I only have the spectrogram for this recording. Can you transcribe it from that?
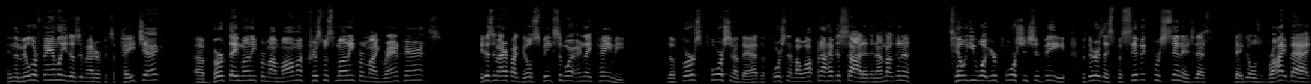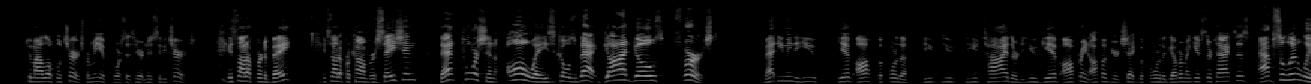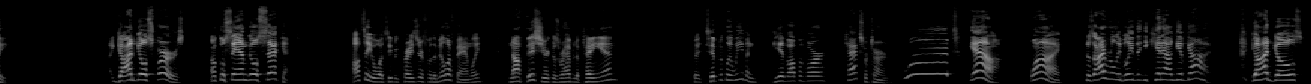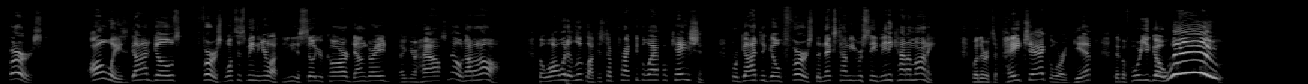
In the Miller family, it doesn't matter if it's a paycheck, uh, birthday money from my mama, Christmas money from my grandparents. It doesn't matter if I go speak somewhere and they pay me. The first portion of that, the portion that my wife and I have decided, and I'm not going to tell you what your portion should be, but there is a specific percentage that's, that goes right back to my local church. For me, of course, it's here at New City Church. It's not up for debate, it's not up for conversation. That portion always goes back. God goes first. Matt, do you mean do you give off before the do you, you do you tithe or do you give offering off of your check before the government gets their taxes? Absolutely. God goes first. Uncle Sam goes second. I'll tell you what's even crazier for the Miller family. Not this year because we're having to pay in, but typically we even give off of our tax return. What? Yeah. Why? Because I really believe that you can't outgive God. God goes first. Always, God goes first. What's this mean in your life? Do you need to sell your car, downgrade uh, your house? No, not at all. But what would it look like? Just a practical application for God to go first the next time you receive any kind of money, whether it's a paycheck or a gift, that before you go, woo,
